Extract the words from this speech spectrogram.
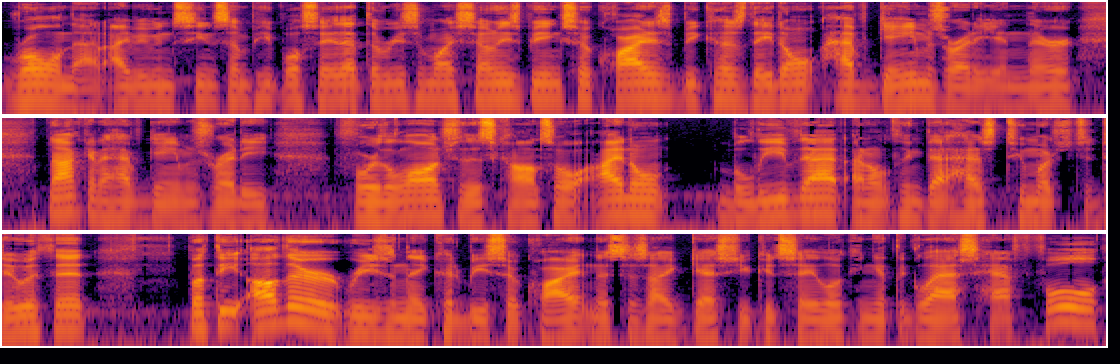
role in that. I've even seen some people say that the reason why Sony's being so quiet is because they don't have games ready and they're not going to have games ready for the launch of this console. I don't believe that. I don't think that has too much to do with it. But the other reason they could be so quiet, and this is, I guess you could say, looking at the glass half full,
